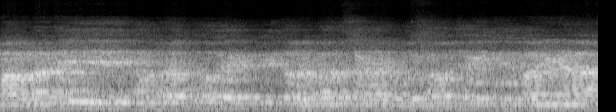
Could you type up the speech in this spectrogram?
মাওলারে আমরা তো একটি দরবার ছাড়া কোথাও যাইতে পারি না।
